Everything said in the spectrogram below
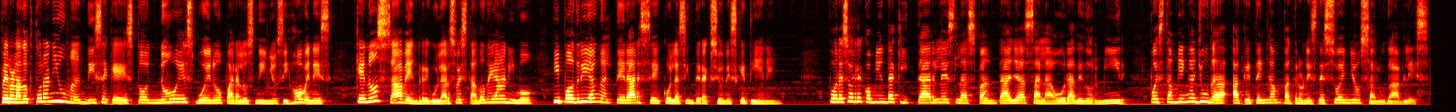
pero la doctora Newman dice que esto no es bueno para los niños y jóvenes que no saben regular su estado de ánimo y podrían alterarse con las interacciones que tienen. Por eso recomienda quitarles las pantallas a la hora de dormir, pues también ayuda a que tengan patrones de sueño saludables.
